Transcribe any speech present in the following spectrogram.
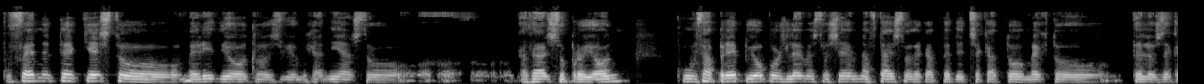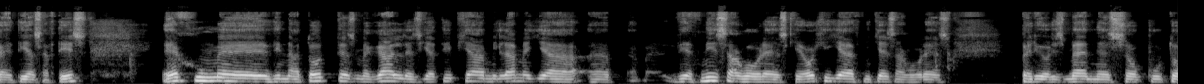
που φαίνεται και στο μερίδιο της βιομηχανίας, στο καθάριστο προϊόν, που θα πρέπει, όπως λέμε στο ΣΕΒ, να φτάσει στο 15% μέχρι το τέλος δεκαετίας αυτής. Έχουμε δυνατότητες μεγάλες γιατί πια μιλάμε για ε, διεθνείς αγορές και όχι για εθνικές αγορές περιορισμένες όπου το,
